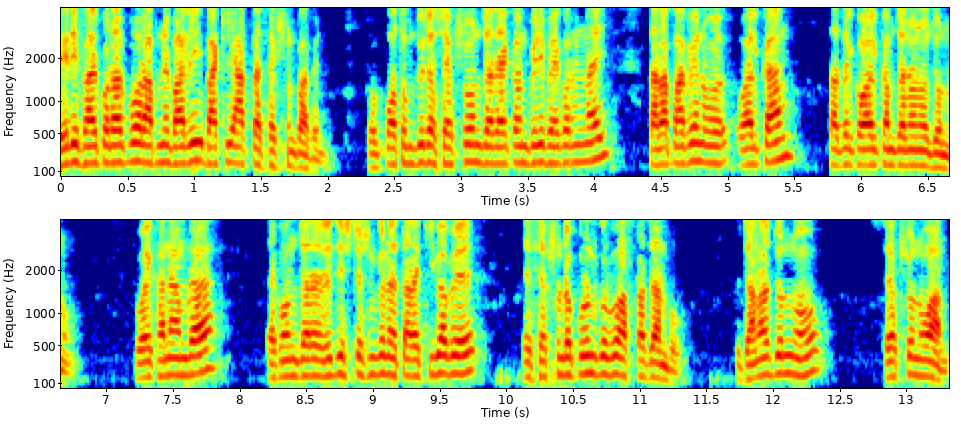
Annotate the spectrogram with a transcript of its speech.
ভেরিফাই করার পর আপনি বাড়ি বাকি আটটা সেকশন পাবেন। তো প্রথম দুইটা সেকশন যারা অ্যাকাউন্ট ভেরিফাই করেন নাই, তারা পাবেন ওয়েলকাম তাদেরকে ওয়েলকাম জানানোর জন্য। তো এখানে আমরা এখন যারা রেজিস্ট্রেশন করেন তারা কীভাবে এই সেকশনটা পূরণ করব আজকে জানব। তো জানার জন্য সেকশন ওয়ান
